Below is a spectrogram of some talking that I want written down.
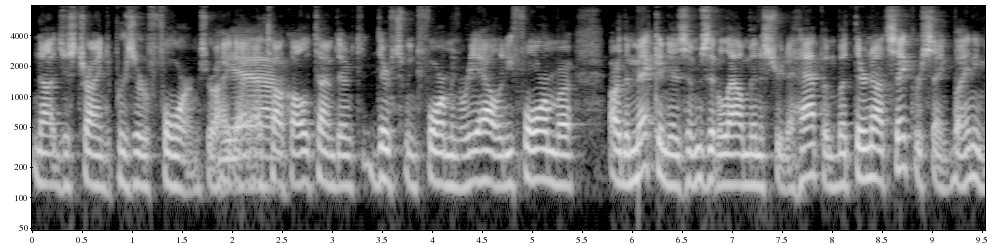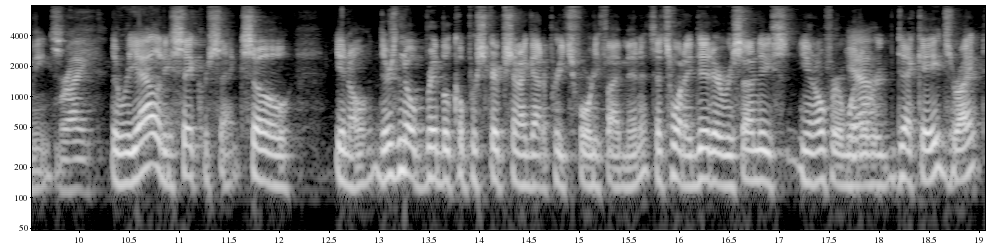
not just trying to preserve forms, right? Yeah. I, I, talk all the time the difference between form and reality. Form are, are the mechanisms that allow ministry to happen, but they're not sacrosanct by any means. Right. The reality is sacrosanct. So you know, there's no biblical prescription. I got to preach 45 minutes. That's what I did every Sunday, you know, for whatever yeah. decades, right?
